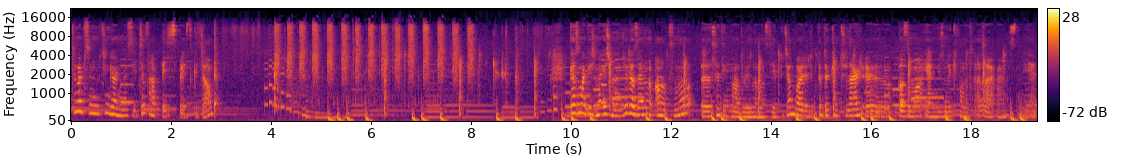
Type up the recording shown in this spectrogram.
Tüm hepsinin bütün görünmesi için sabit sprey sıkacağım. Göz makyajıma geçmeden önce gözlerimin altına e, setting powder uygulaması yapacağım. Böylelikle döküntüler e, bazıma yani yüzümdeki fondötene zarar vermesin diye.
